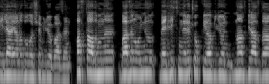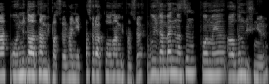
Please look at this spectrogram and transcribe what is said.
Eli ayağına dolaşabiliyor bazen. Pas dağılımını bazen oyunu belli isimlere çok yayabiliyor. Naz biraz daha oyunu dağıtan bir pasör. Hani pasör aklı olan bir pasör. Bu yüzden ben Naz'ın formaya aldığını düşünüyorum.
